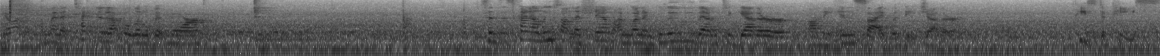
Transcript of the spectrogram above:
You know what? I'm going to tighten it up a little bit more. Since it's kind of loose on the shim, I'm going to glue them together on the inside with each other, piece to piece.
